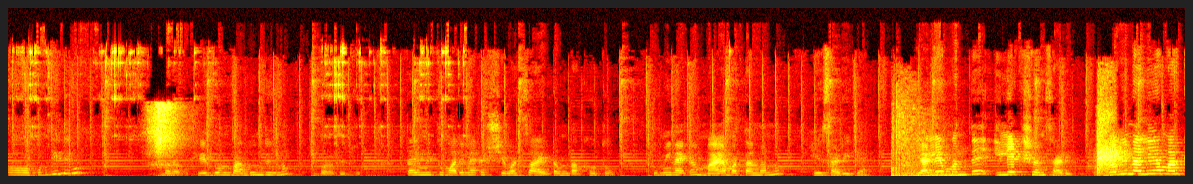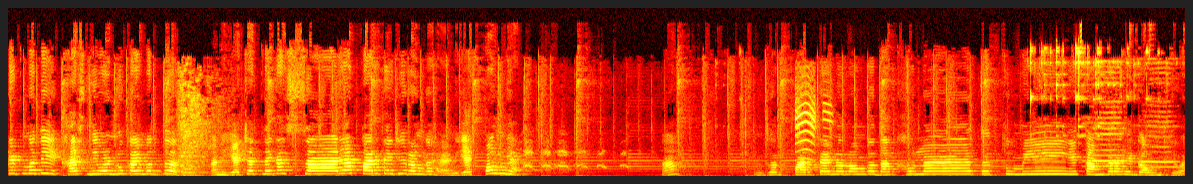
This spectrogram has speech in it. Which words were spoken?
अं, कुठं गेली बरं हे दोन बांधून देऊ ना. बरं देतो. ताई मी तुम्हाला नाही का शेवटचा आयटम दाखवतो. तुम्ही नाही का माया मतानं ना हे साडी घ्या. याले म्हणते इलेक्शन साडी. नवीन आली आहे मार्केटमध्ये खास निवडणुकांबद्दल. आणि याच्यात नाही का साऱ्या पार्ट्याचे रंग आहे. आणि पाहून घ्या. हा? जर पार्ट्यानं रंग दाखवला तर तुम्ही एक काम करा हे गाऊन ठेवा.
